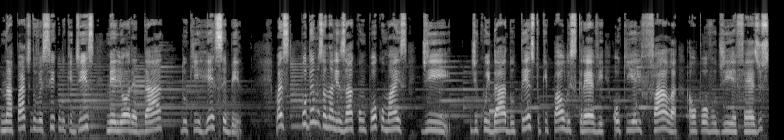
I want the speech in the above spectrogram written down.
na parte do versículo que diz: melhor é dar do que receber. Mas podemos analisar com um pouco mais de, de cuidado o texto que Paulo escreve ou que ele fala ao povo de Efésios.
